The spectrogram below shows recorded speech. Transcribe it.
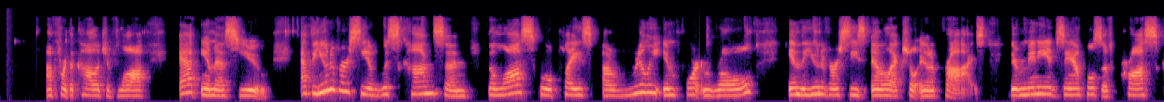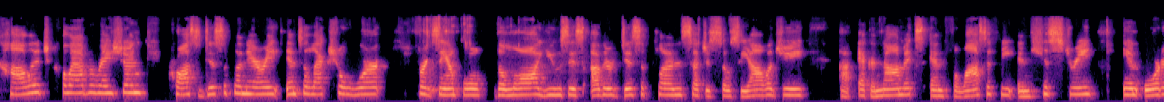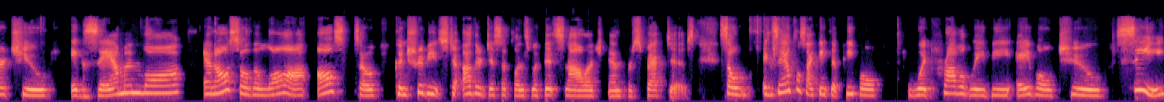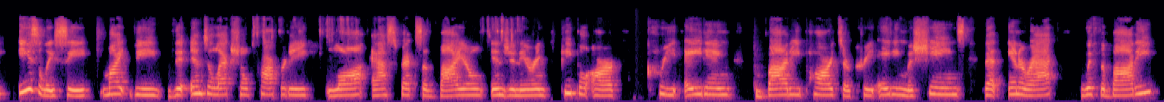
uh, for the College of Law at MSU. At the University of Wisconsin, the law school plays a really important role in the university's intellectual enterprise. There are many examples of cross college collaboration, cross disciplinary intellectual work. For example, the law uses other disciplines such as sociology, uh, economics, and philosophy and history in order to examine law and also, the law also contributes to other disciplines with its knowledge and perspectives. So, examples I think that people would probably be able to see, easily see, might be the intellectual property law aspects of bioengineering. People are creating body parts or creating machines that interact with the body,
